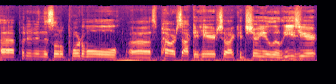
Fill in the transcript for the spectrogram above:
uh, put it in this little portable uh, power socket here so I could show you a little easier.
